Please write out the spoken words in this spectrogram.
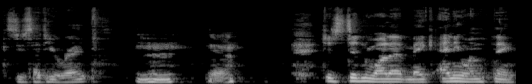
Because you said you're right. Mm-hmm. Yeah. Just didn't want to make anyone think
